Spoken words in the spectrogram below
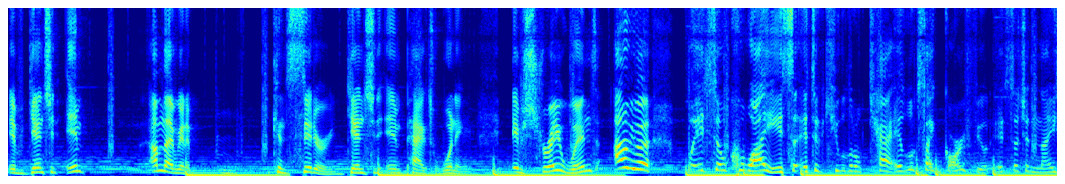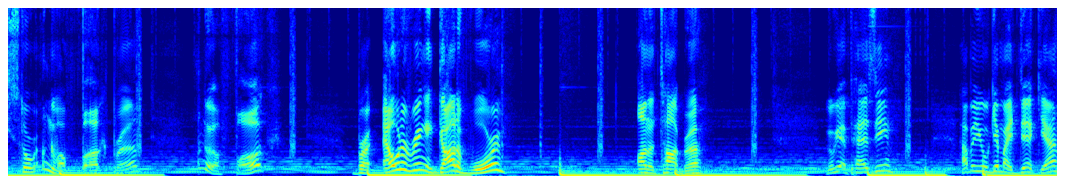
if Genshin Imp I'm not even gonna consider Genshin Impact winning. If Stray wins, I don't give a but it's so kawaii. It's a, it's a cute little cat. It looks like Garfield. It's such a nice story. I don't give a fuck, bro. I don't give a fuck. Bro, Elden Ring and God of War on the top, bro. Go get Pezzy. How about you go get my dick, yeah?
